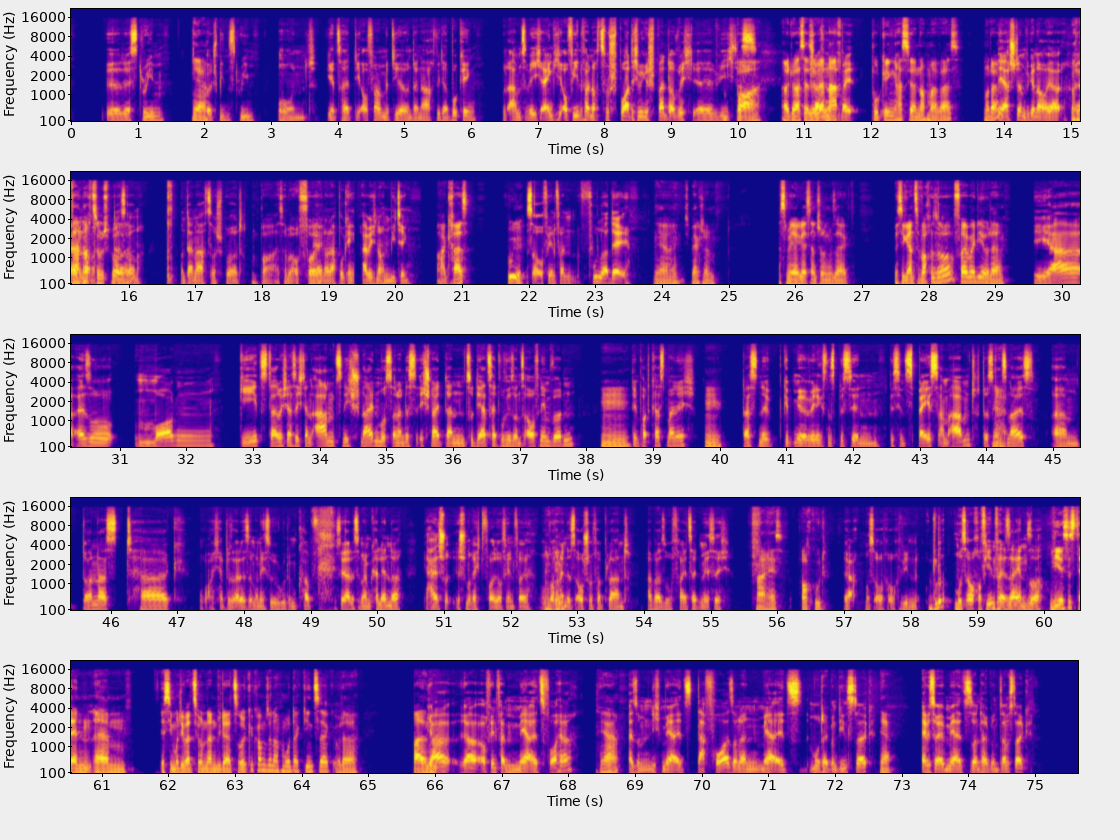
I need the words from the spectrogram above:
äh, der Stream, Ja. Goldschmieden-Stream. Und jetzt halt die Aufnahme mit dir und danach wieder Booking. Und abends will ich eigentlich auf jeden Fall noch zum Sport. Ich bin gespannt, ob ich, äh, wie ich das Boah. Aber du hast ja sogar schaffe. nach Weil, Booking hast du ja noch mal was, oder? Ja, stimmt, genau, ja. Und ja, dann genau, noch zum Sport? Das auch noch. Und danach zum Sport. Boah, ist aber auch Ja, voll. genau, nach Booking habe ich noch ein Meeting. Ah, krass. Cool. Ist auf jeden Fall ein fuller Day. Ja, ich merke schon. Hast du mir ja gestern schon gesagt. Ist die ganze Woche so voll bei dir, oder? Ja, also morgen geht's, dadurch, dass ich dann abends nicht schneiden muss, sondern das, ich schneide dann zu der Zeit, wo wir sonst aufnehmen würden. Hm. Den Podcast meine ich. Hm. Das ne, gibt mir wenigstens ein bisschen, bisschen Space am Abend. Das ist Ja. ganz nice. Am Donnerstag, boah, ich habe das alles immer nicht so gut im Kopf. Ist ja alles in meinem Kalender. Ja, ist schon, ist schon recht voll auf jeden Fall. Und Okay. Wochenende ist auch schon verplant, aber so freizeitmäßig. Nice. Auch gut. Ja, muss auch, auch, jeden, muss auch auf jeden Fall sein. So. Wie ist es denn? Ähm, ist die Motivation dann wieder zurückgekommen, so nach Montag, Dienstag? Oder Ja, ja, auf jeden Fall mehr als vorher. Ja. Also nicht mehr als davor, sondern mehr als Montag und Dienstag. Ja. Äh, mehr als Sonntag und Samstag.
